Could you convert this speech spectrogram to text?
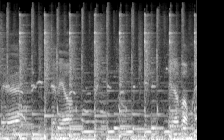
เดี๋ยวเดี๋ยวเบลเดี๋ยวบอกผู้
